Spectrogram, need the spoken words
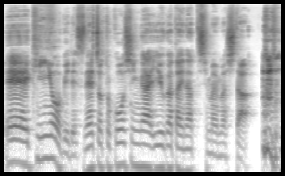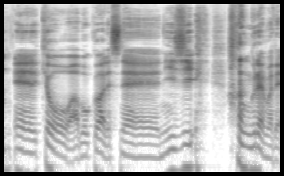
えー、金曜日ですね。ちょっと更新が夕方になってしまいました。えー、今日は僕はですね、2時半ぐらいまで、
